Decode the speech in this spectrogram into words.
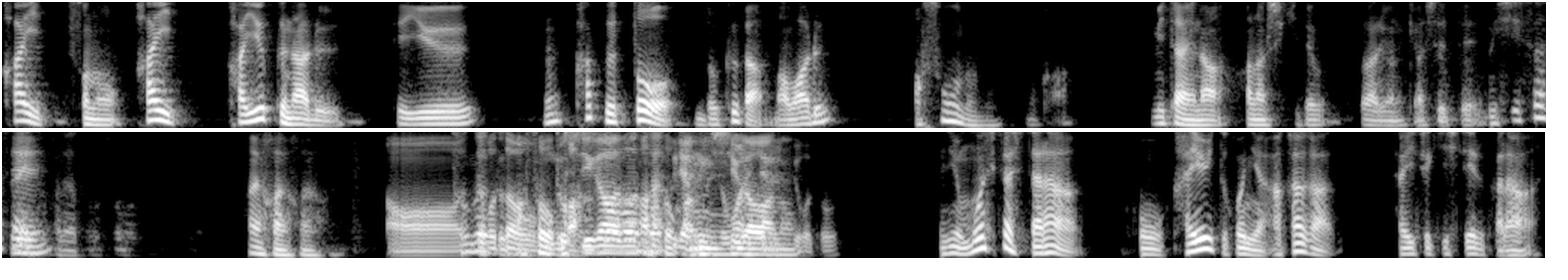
かい、その、かい、かゆくなるっていう、ん？書くと毒が回る？あそうなの？みたいな話聞いたことあるような気がしてて。虫刺されとかだとそうですよね。はいはいはい。ああ、そんなことはあそうか。虫側の虫側のってこと？でももしかしたらこうかゆいところには赤が堆積してるから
